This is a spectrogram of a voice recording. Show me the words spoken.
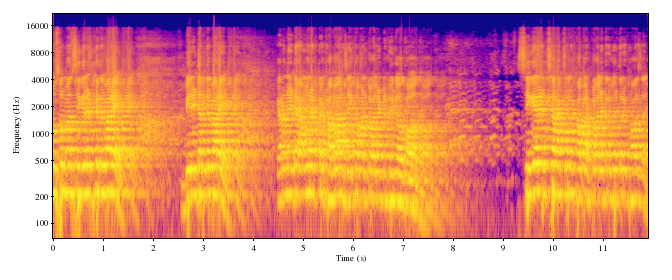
মুসলমান সিগারেট খেতে পারে? বিড়ি টানতে পারে? কারণ এটা এমন একটা খাবার, যে খাবার টয়লেটে ঢুকেও খাওয়া যায়। সিগারেট ছাড়া কোন খাবার টয়লেটের ভেতরে খাওয়া যায়?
